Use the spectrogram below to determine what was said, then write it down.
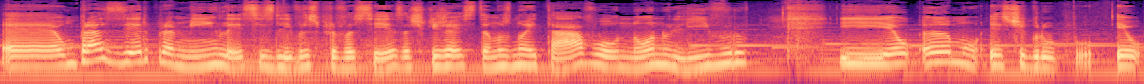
É um prazer para mim ler esses livros para vocês. Acho que já estamos no oitavo ou nono livro e eu amo este grupo. Eu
